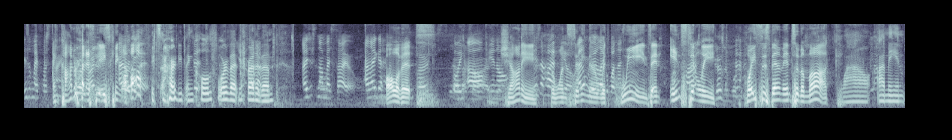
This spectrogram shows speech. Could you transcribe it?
This is my first time. And Conrad has the ace king off. It's already been cold four bet in front of him. I just not my style. I like it. All of it. going out, you know. Johnny, the one sitting there really with like queens and instantly places them into the muck. Wow. I mean,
